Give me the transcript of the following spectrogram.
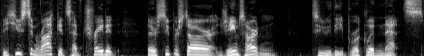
the Houston Rockets have traded their superstar James Harden to the Brooklyn Nets,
